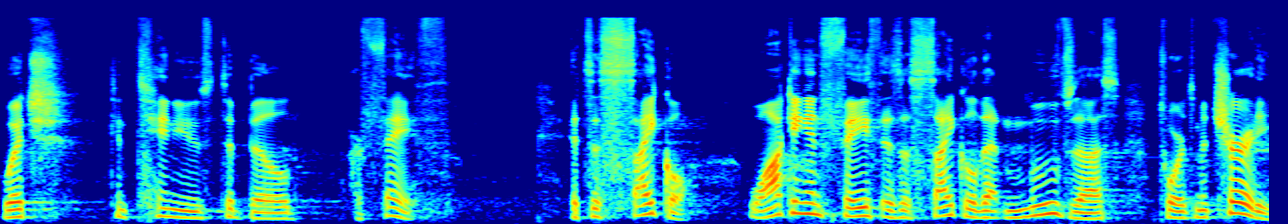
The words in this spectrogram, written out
which continues to build our faith. It's a cycle. Walking in faith is a cycle that moves us towards maturity.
